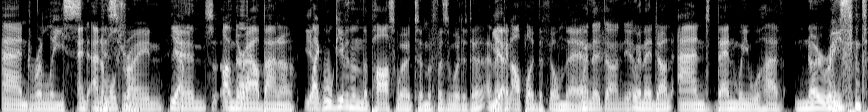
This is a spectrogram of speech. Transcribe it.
and release and Animal Train. Yeah, and uh, under all- our banner. Yeah. Like we'll give them the password to Mufuzawudada, and Yeah. they can upload the film there. when they're done. Yeah, when they're done, and then we will have no reason to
